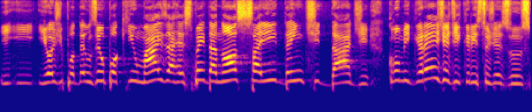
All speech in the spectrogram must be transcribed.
E, e, e, hoje podemos ver um pouquinho mais a respeito da nossa identidade como igreja de Cristo Jesus.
